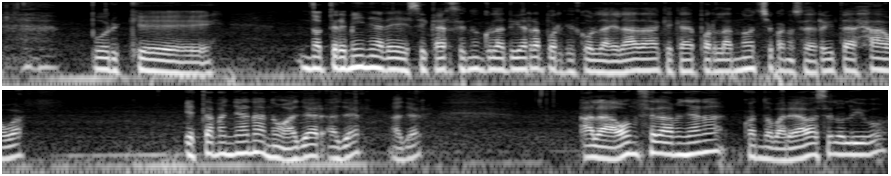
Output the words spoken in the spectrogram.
porque no termina de secarse nunca la tierra porque con la helada que cae por la noche cuando se derrita es agua. Esta mañana, no, ayer, ayer, ayer, a las 11 de la mañana, cuando variabas el olivo,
